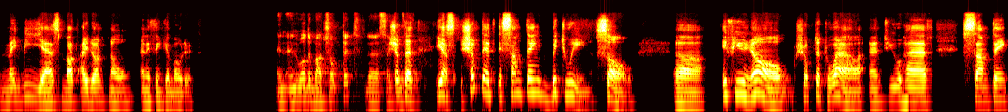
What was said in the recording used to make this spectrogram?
maybe yes, but I don't know anything about it. And, and what about Shoptet? The second Shoptet, yes, Shoptet is something between. So uh, if you know Shoptet well and you have something,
